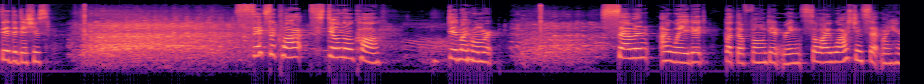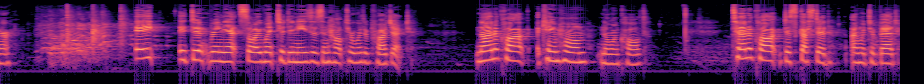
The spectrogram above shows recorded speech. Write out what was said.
Did the dishes. Six o'clock, still no call. Did my homework. Seven, I waited, but the phone didn't ring, so I washed and set my hair. Eight, it didn't ring yet, so I went to Denise's and helped her with her project. Nine o'clock, I came home, no one called. Ten o'clock, disgusted, I went to bed,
